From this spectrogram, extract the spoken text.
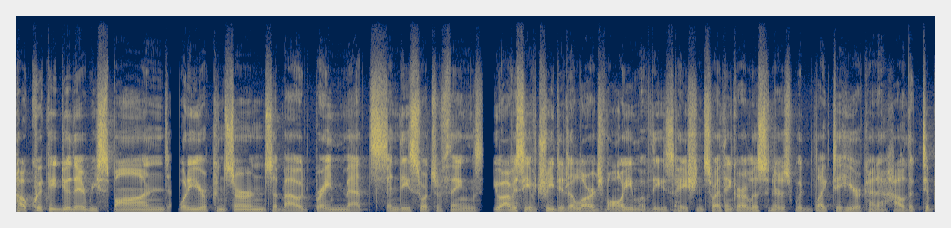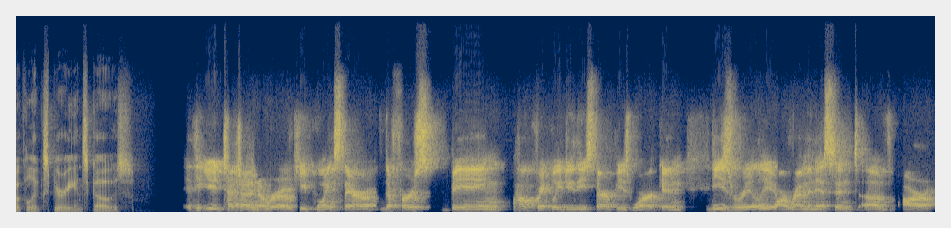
how quickly do they respond? What are your concerns about brain mets and these sorts of things? You obviously have treated a large volume of these patients, so I think our listeners would like to hear kind of how the typical experience goes. I think you touch on a number of key points there. The first being how quickly do these therapies work? And these really are reminiscent of our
